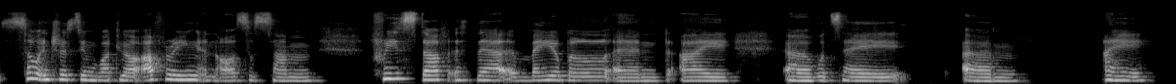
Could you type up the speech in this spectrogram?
so interesting what you are offering and also some free stuff is there available and i uh, would say um, i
